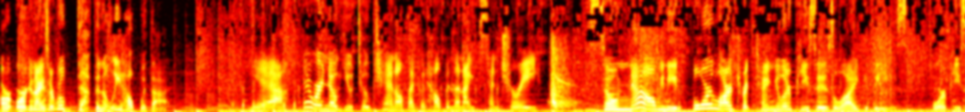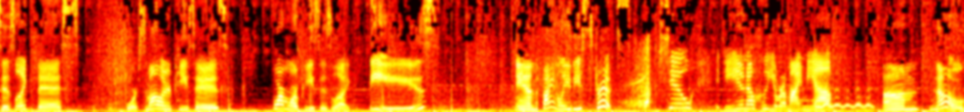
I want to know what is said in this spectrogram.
Our organizer will definitely help with that. Yeah, there were no YouTube channels that could help in the 9th century. So now we need four large rectangular pieces like these, four pieces like this, four smaller pieces, four more pieces like these, and finally these strips. Sue, do you know who you remind me of? Um, no.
